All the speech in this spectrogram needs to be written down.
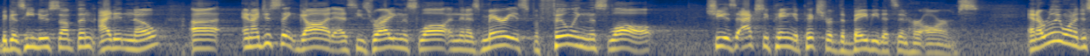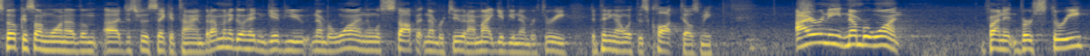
because he knew something I didn't know. Uh, and I just thank God as he's writing this law, and then as Mary is fulfilling this law, she is actually painting a picture of the baby that's in her arms. And I really want to just focus on one of them uh, just for the sake of time. But I'm going to go ahead and give you number one, and we'll stop at number two, and I might give you number three, depending on what this clock tells me. Irony number one. Find it in verse three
